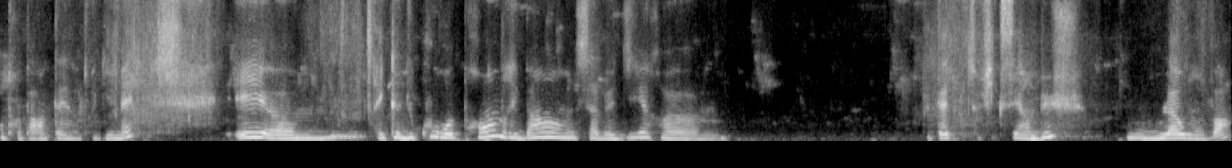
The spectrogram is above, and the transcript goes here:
entre parenthèses, entre guillemets, et, euh, et que du coup, reprendre, eh ben, ça veut dire euh, peut-être se fixer un but, ou là où on va,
